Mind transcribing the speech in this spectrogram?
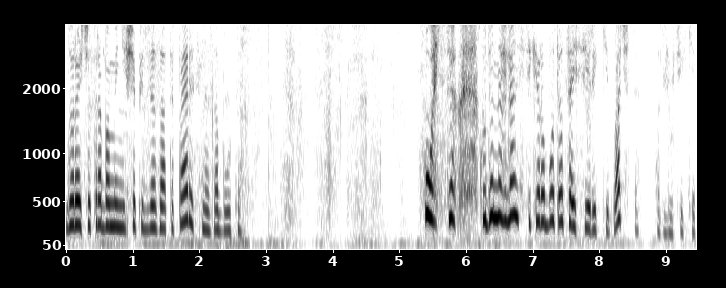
до речі, треба мені ще підв'язати перець, не забути. Ось як, куди не глянь, стільки роботи. Оцей сірий кіт, бачите? Падлючий кіт.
